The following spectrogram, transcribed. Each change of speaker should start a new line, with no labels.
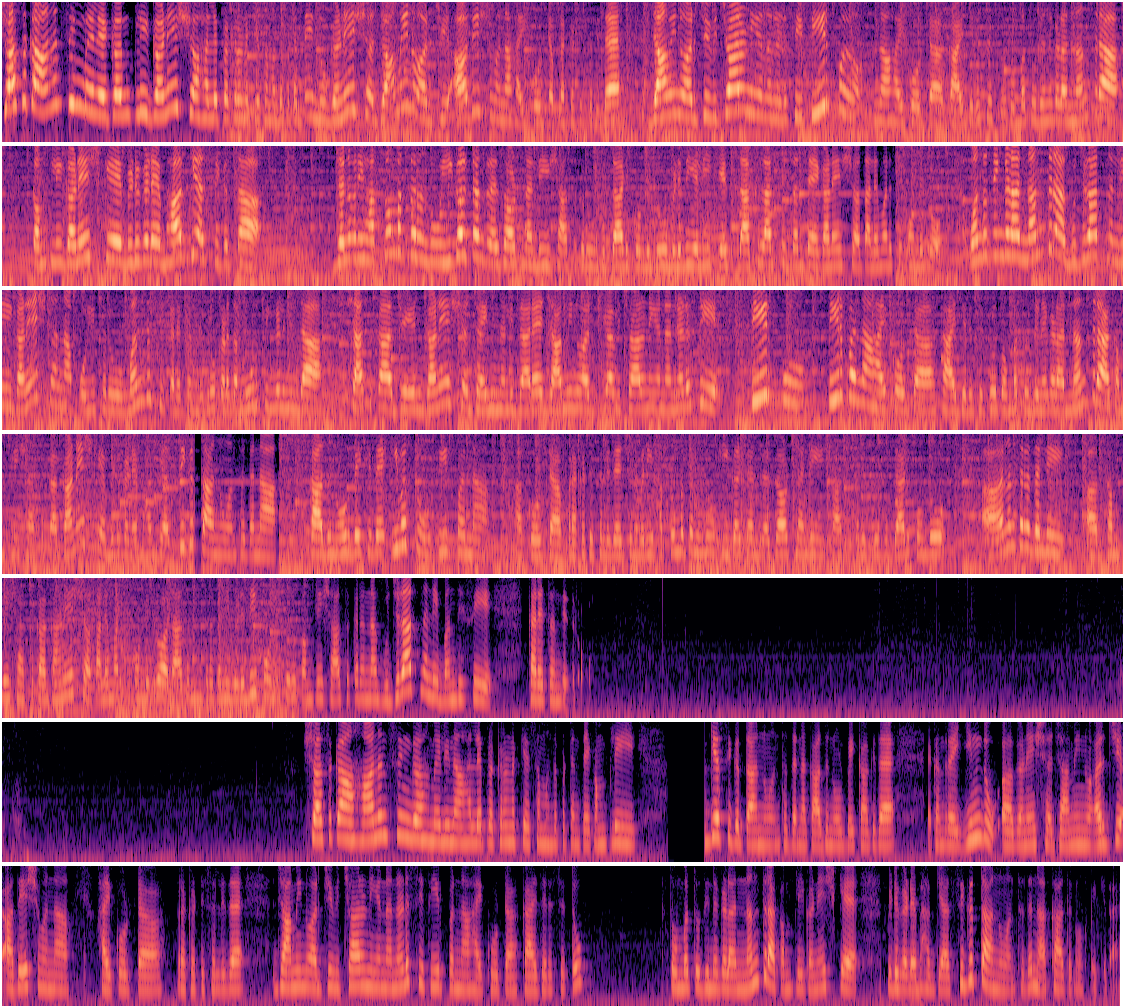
ಶಾಸಕ ಆನಂದ್ ಸಿಂಗ್ ಮೇಲೆ ಕಂಪ್ಲಿ ಗಣೇಶ್ ಹಲ್ಲೆ ಪ್ರಕರಣಕ್ಕೆ ಸಂಬಂಧಪಟ್ಟಂತೆ ಇಂದು ಗಣೇಶ್ ಜಾಮೀನು ಅರ್ಜಿ ಆದೇಶವನ್ನು ಹೈಕೋರ್ಟ್ ಪ್ರಕಟಿಸಲಿದೆ. ಜಾಮೀನು ಅರ್ಜಿ ವಿಚಾರಣೆಯನ್ನು ನಡೆಸಿ ತೀರ್ಪನ್ನ ಹೈಕೋರ್ಟ್ ಕಾಯ್ದಿರಿಸಿತ್ತು. ತೊಂಬತ್ತು ದಿನಗಳ ನಂತರ ಕಂಪ್ಲಿ ಗಣೇಶ್ಗೆ ಬಿಡುಗಡೆ ಭಾಗ್ಯ ಸಿಗುತ್ತಾ ಜನವರಿ ಹತ್ತೊಂಬತ್ತರಂದು ಈಗಲ್ಟನ್ ರೆಸಾರ್ಟ್ನಲ್ಲಿ ಶಾಸಕರು ಗುದ್ದಾಡಿಕೊಂಡಿದ್ರು. ಬಿಡದಿಯಲ್ಲಿ ಕೇಸ್ ದಾಖಲಾಗ್ತಿದ್ದಂತೆ ಗಣೇಶ್ ತಲೆಮರೆಸಿಕೊಂಡಿದ್ರು. ಒಂದು ತಿಂಗಳ ನಂತರ ಗುಜರಾತ್ನಲ್ಲಿ ಗಣೇಶ್ನನ್ನ ಪೊಲೀಸರು ಬಂಧಿಸಿ ಕರೆತಂದಿದ್ರು ಕಳೆದ ಮೂರು ತಿಂಗಳಿನಿಂದ ಶಾಸಕ ಜೆಎನ್ ಗಣೇಶ್ ಜೈಲಿನಲ್ಲಿದ್ದಾರೆ. ಜಾಮೀನು ಅರ್ಜಿಯ ವಿಚಾರಣೆಯನ್ನ ನಡೆಸಿ ತೀರ್ಪು ತೀರ್ಪನ್ನ ಹೈಕೋರ್ಟ್ ಕಾಯ್ದಿರಿಸಿತ್ತು. ತೊಂಬತ್ತು ದಿನಗಳ ನಂತರ ಕಂಪ್ಲಿ ಶಾಸಕ ಗಣೇಶ್ಗೆ ಬಿಡುಗಡೆ ಭಾಗ್ಯ ಸಿಗುತ್ತಾ ಅನ್ನುವಂಥದ್ದನ್ನ ಕಾದು ನೋಡಬೇಕಿದೆ. ಇವತ್ತು ತೀರ್ಪನ್ನ ಕೋರ್ಟ್ ಪ್ರಕಟಿಸಲಿದೆ. ಜನವರಿ ಹತ್ತೊಂಬತ್ತರಂದು ಈಗಲ್ಟನ್ ರೆಸಾರ್ಟ್ನಲ್ಲಿ ಶಾಸಕರಿಬ್ಬರು ಗುದ್ದಾಡಿಕೊಂಡು ಅನಂತರದಲ್ಲಿ ಕಂಪ್ಲಿ ಶಾಸಕ ಗಣೇಶ್ ತಲೆಮರೆಸಿಕೊಂಡಿದ್ರು. ಅದಾದ ನಂತರದಲ್ಲಿ ಬಿಡದಿ ಪೊಲೀಸರು ಕಂಪ್ಲಿ ಶಾಸಕರನ್ನ ಗುಜರಾತ್ನಲ್ಲಿ ಬಂಧಿಸಿ ಕರೆತಂದಿದ್ರು ಶಾಸಕ ಆನಂದ್ ಸಿಂಗ್ ಮೇಲಿನ ಹಲ್ಲೆ ಪ್ರಕರಣಕ್ಕೆ ಸಂಬಂಧಪಟ್ಟಂತೆ ಕಂಪ್ಲಿ ಭಾಗ್ಯ ಸಿಗುತ್ತಾ ಅನ್ನುವಂಥದ್ದನ್ನು ಕಾದು ನೋಡಬೇಕಾಗಿದೆ. ಯಾಕಂದರೆ ಇಂದು ಗಣೇಶ ಜಾಮೀನು ಅರ್ಜಿ ಆದೇಶವನ್ನು ಹೈಕೋರ್ಟ್ ಪ್ರಕಟಿಸಲಿದೆ. ಜಾಮೀನು ಅರ್ಜಿ ವಿಚಾರಣೆಯನ್ನು ನಡೆಸಿ ತೀರ್ಪನ್ನು ಹೈಕೋರ್ಟ್ ಕಾಯ್ದಿರಿಸಿತು ತೊಂಬತ್ತು ದಿನಗಳ ನಂತರ ಕಂಪ್ಲಿ ಗಣೇಶ್ಗೆ ಬಿಡುಗಡೆ ಭಾಗ್ಯ ಸಿಗುತ್ತಾ ಅನ್ನುವಂಥದ್ದನ್ನು ಕಾದು ನೋಡಬೇಕಿದೆ.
